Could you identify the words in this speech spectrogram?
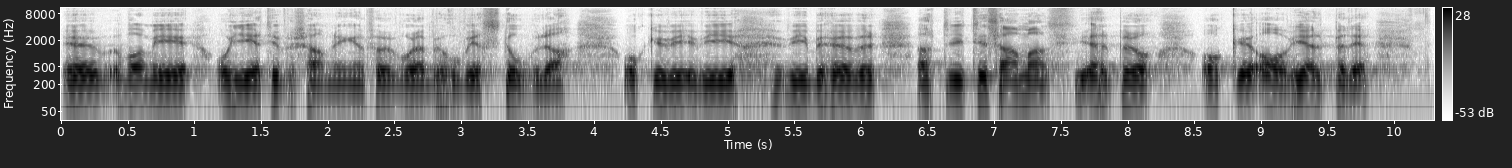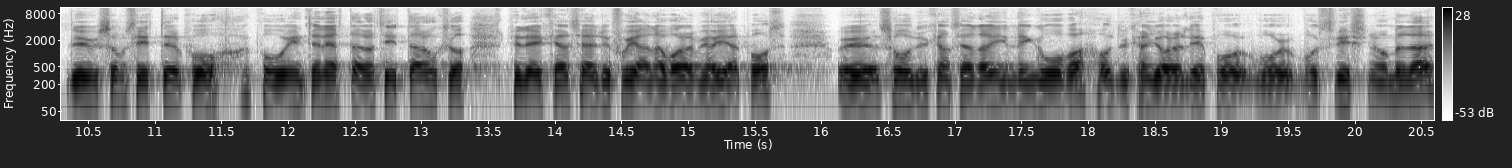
eh, vara med och ge till församlingen för våra behov är stora. Och vi, vi, vi behöver att vi tillsammans hjälper och, och eh, avhjälper det. Du som sitter på, på internet där och tittar också, till dig kan jag säga att du får gärna vara med och hjälpa oss. Eh, så du kan sända in din gåva och du kan göra det på vår, vår swishnummer där.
